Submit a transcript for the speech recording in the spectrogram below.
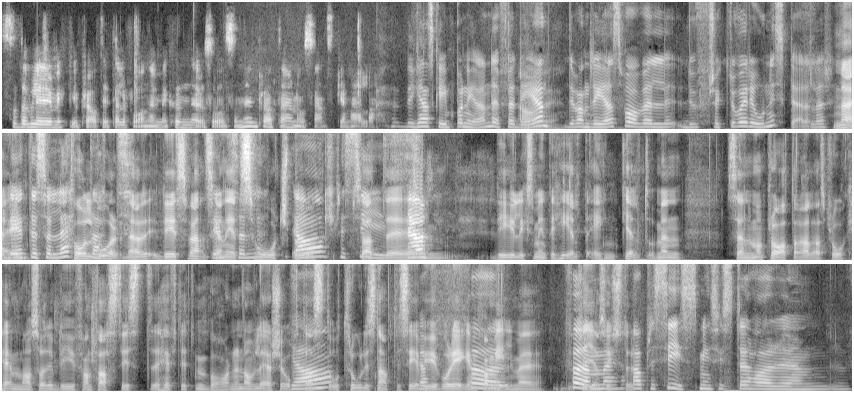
Så då blir det mycket prat i telefonen med kunder och så. Så nu pratar han nog svenska med alla. Det är ganska imponerande för det, ja, det. det var Andreas var väl, du försökte vara ironisk där eller? Nej, det är inte så lätt 12 år. Att... Nej, det är svenskan är, är ett svårt språk. Ja, precis. Så att, eh, ja. det är liksom inte helt enkelt. Men Sen när man pratar alla språk hemma så det blir ju fantastiskt häftigt med barnen. De lär sig oftast ja. otroligt snabbt. Det ser vi i vår egen familj med Tia syster. Ja precis, min syster har um,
